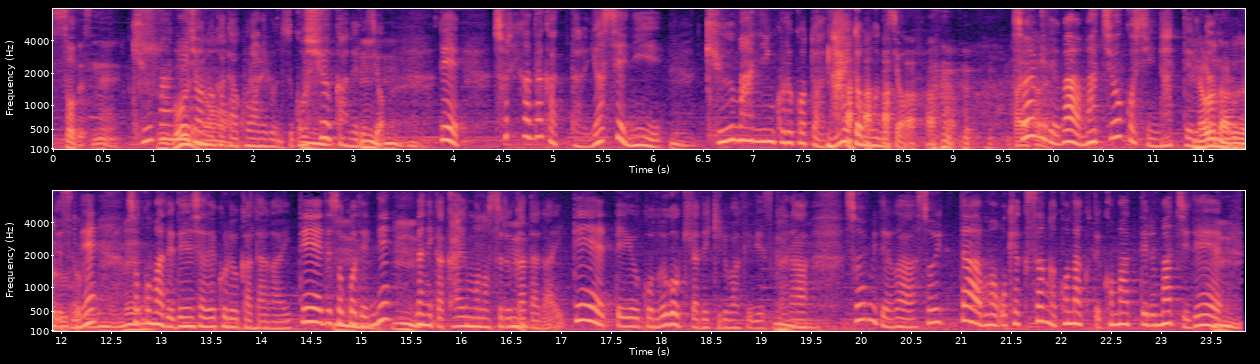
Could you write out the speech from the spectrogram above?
そうですね。9万人以上の方が来られるんです。5週間でですよ。うんうんでそれがなかったら八瀬にうん。9万人来ることはないと思うんですよ。そういう意味では町おこしになってると思うんですね。ね。そこまで電車で来る方がいてでそこでね、うん。うん。何か買い物する方がいて、っていうこの動きができるわけですから、うん。そういう意味ではそういった、まあ、お客さんが来なくて困ってる町で、うん。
